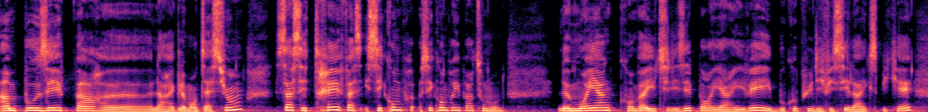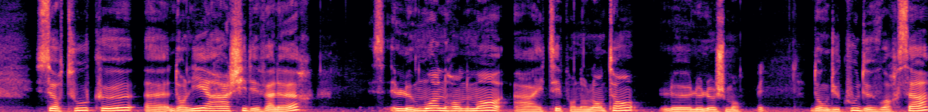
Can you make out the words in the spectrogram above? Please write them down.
euh, imposée par la réglementation, ça c'est très facile, c'est compris par tout le monde. Le moyen qu'on va utiliser pour y arriver est beaucoup plus difficile à expliquer, surtout que dans l'hiérarchie des valeurs, le moindre rendement a été pendant longtemps le, logement. Donc du coup, de voir ça,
